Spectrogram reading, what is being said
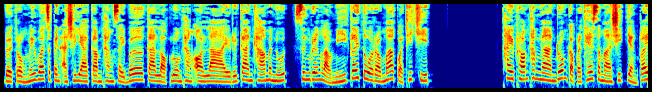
โดยตรงไม่ว่าจะเป็นอาชญากรรมทางไซเบอร์ การหลอกลวงทางออนไลน์ หรือการค้ามนุษย์ ซึ่งเรื่องเหล่านี้ใกล้ตัวเรามากกว่าที่คิดไทยพร้อมทำงานร่วมกับประเทศสมาชิกอย่างใกล้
